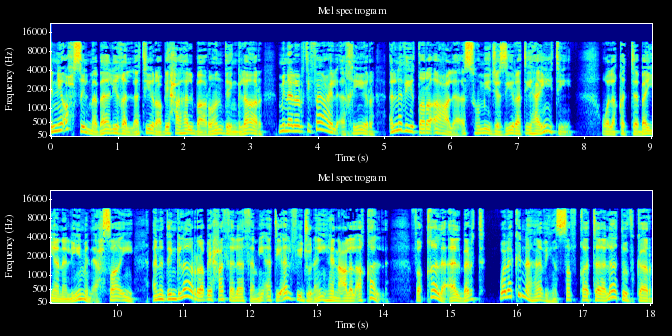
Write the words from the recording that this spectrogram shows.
إني أحصي المبالغ التي ربحها البارون دينجلار من الارتفاع الأخير الذي طرأ على أسهم جزيرة هايتي. ولقد تبين لي من إحصائي أن دينجلار ربح 300 ألف جنيه على الأقل. فقال ألبرت ولكن هذه الصفقة لا تذكر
